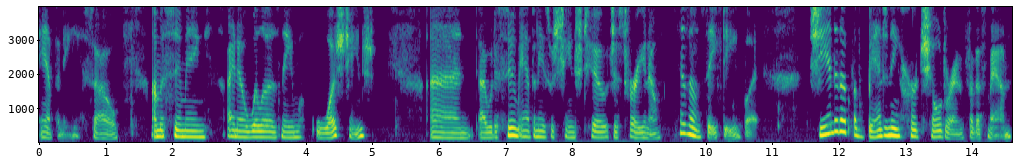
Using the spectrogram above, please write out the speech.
Anthony, so I'm assuming I know Willa's name was changed, and I would assume Anthony's was changed too, just for, you know, his own safety. But she ended up abandoning her children for this man,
